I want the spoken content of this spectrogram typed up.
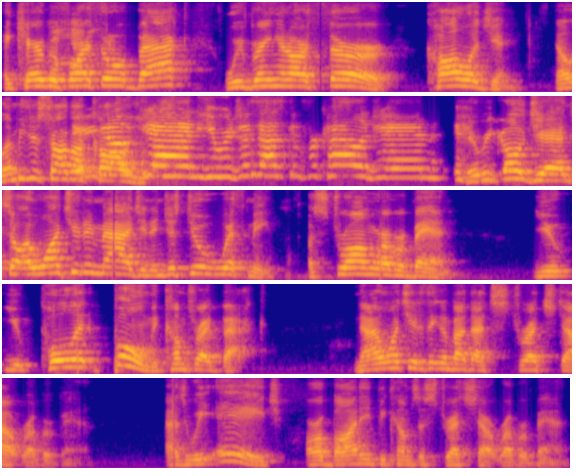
And Carrie, before yes. I throw it back, we bring in our third collagen. Now, let me just talk about there you collagen. Go, Jen. You were just asking for collagen. Here we go, Jen. So I want you to imagine and just do it with me a strong rubber band. You, you pull it, boom, it comes right back. Now, I want you to think about that stretched out rubber band. As we age, our body becomes a stretched out rubber band.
